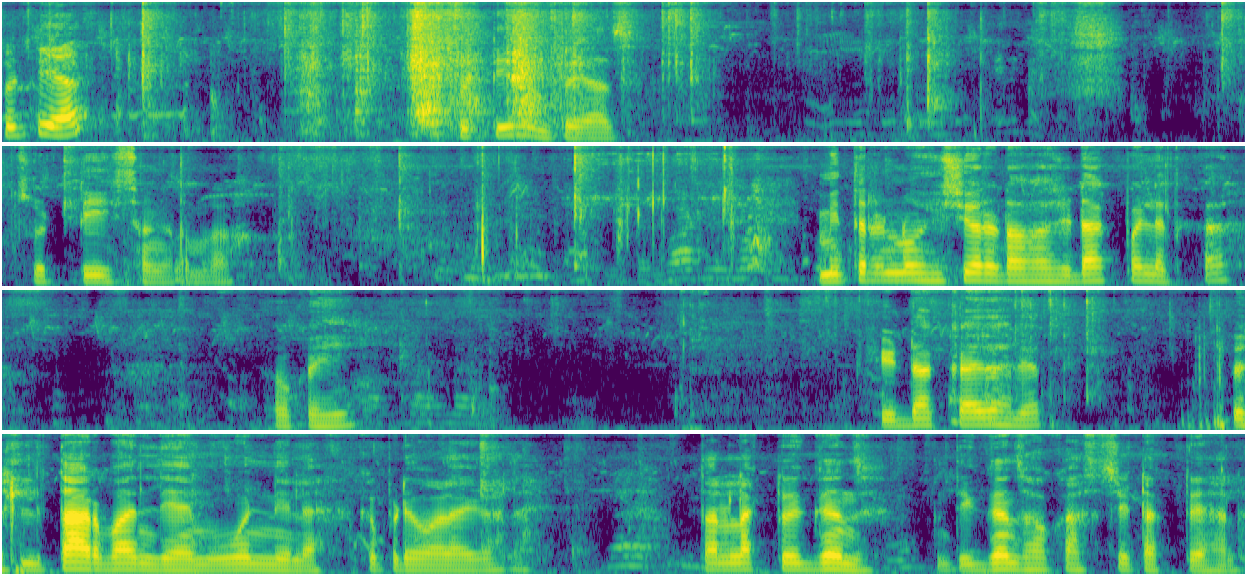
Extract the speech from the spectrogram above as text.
सुट्टी आज? सुट्टी म्हणतोय आज. सुट्टी संग्रामराव मित्रांनो ही शर्ट असे डाग पडल्यात का? हो काही ही? डाग काय झाल्यात? तसली तार बांधली आम्ही वडणीला कपडे वाळाय घालाय. त्याला लागतोय गंज ती गंज हो का असं टाकतोय ह्याला.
